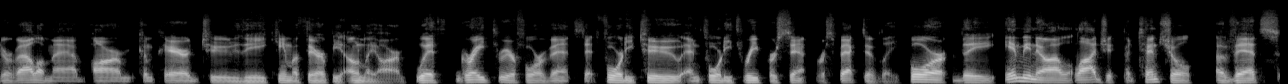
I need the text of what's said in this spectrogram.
durvalumab arm compared to the chemotherapy only arm, with grade three or four events at 42 and 43% respectively. For the immunologic potential events,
